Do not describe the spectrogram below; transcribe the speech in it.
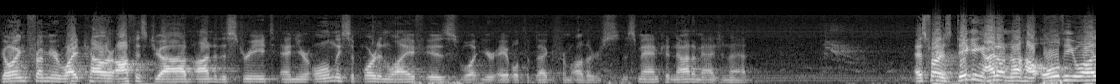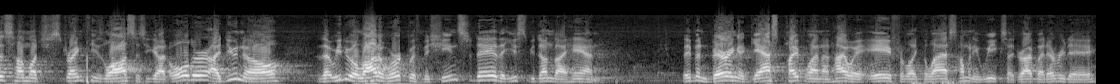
going from your white collar office job onto the street and your only support in life is what you're able to beg from others. This man could not imagine that. As far as digging, I don't know how old he was, how much strength he's lost as he got older. I do know that we do a lot of work with machines today that used to be done by hand. They've been burying a gas pipeline on Highway A for like the last how many weeks? I drive by it every day.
